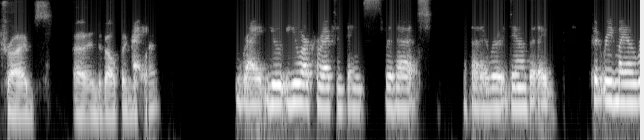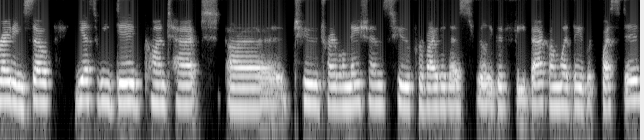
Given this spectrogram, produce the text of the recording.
tribes uh, in developing the plan. right, you, you are correct, and thanks for that. I thought I wrote it down, but I couldn't read my own writing, so yes, we did contact uh two tribal nations who provided us really good feedback on what they requested.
